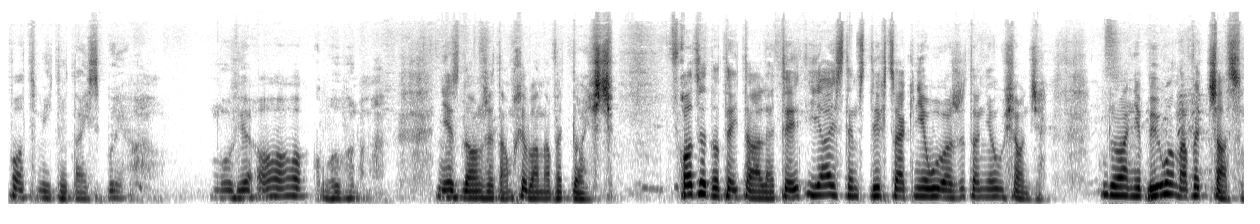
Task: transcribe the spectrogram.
pot mi tutaj spływa. Mówię, o kurwa, nie zdążę tam chyba nawet dojść. Wchodzę do tej toalety i ja jestem z tych, co jak nie ułoży, to nie usiądzie. Kurwa, nie było nawet czasu.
